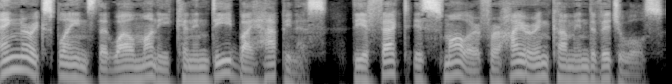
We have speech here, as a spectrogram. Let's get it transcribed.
Angner explains that while money can indeed buy happiness, the effect is smaller for higher-income individuals.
